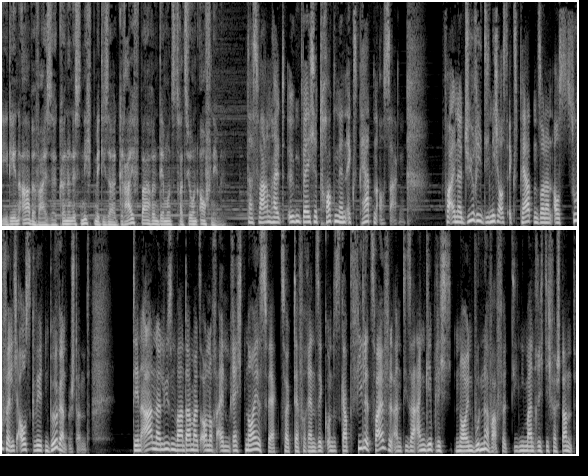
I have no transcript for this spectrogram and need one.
die DNA-Beweise können es nicht mit dieser greifbaren Demonstration aufnehmen. Das waren halt irgendwelche trockenen Expertenaussagen. vor einer Jury, die nicht aus Experten, sondern aus zufällig ausgewählten Bürgern bestand. DNA-Analysen waren damals auch noch ein recht neues Werkzeug der Forensik und es gab viele Zweifel an dieser angeblich neuen Wunderwaffe, die niemand richtig verstand.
